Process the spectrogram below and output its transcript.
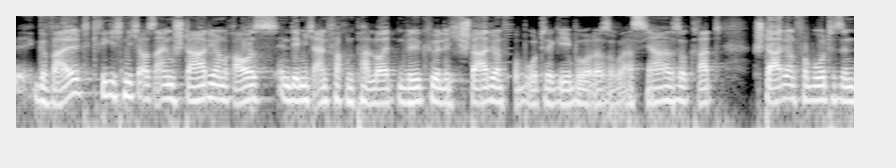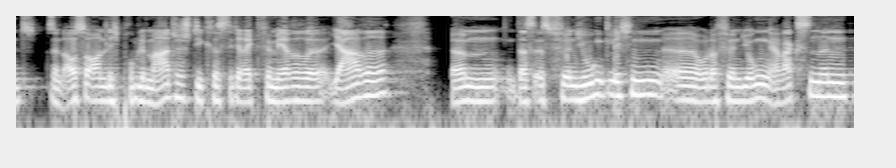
Gewalt kriege ich nicht aus einem Stadion raus, indem ich einfach ein paar Leuten willkürlich Stadionverbote gebe oder sowas. Ja, also gerade Stadionverbote sind sind außerordentlich problematisch. Die kriegst du direkt für mehrere Jahre. Ähm, das ist für einen Jugendlichen äh, oder für einen jungen Erwachsenen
